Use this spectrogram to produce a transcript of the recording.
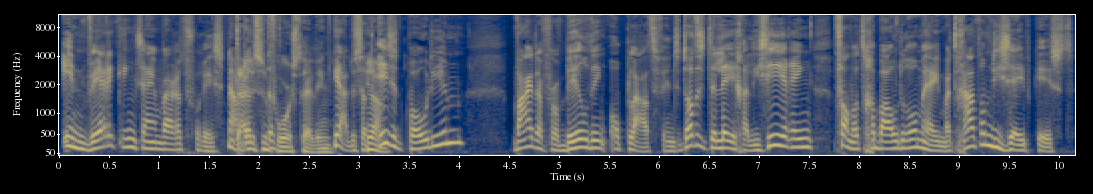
in werking zijn waar het voor is. Nou, Tijdens dat- een dat- voorstelling. Ja, dus dat Ja. is het podium waar de verbeelding op plaatsvindt. Dat is de legalisering van het gebouw eromheen. Maar het gaat om die zeepkist.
